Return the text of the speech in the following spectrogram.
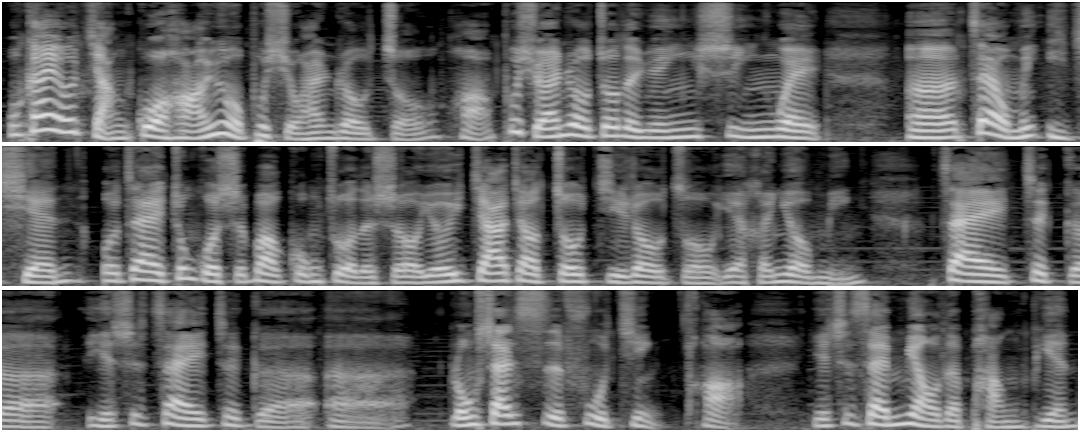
我刚才有讲过哈，因为我不喜欢肉粥哈，不喜欢肉粥的原因是因为，呃，在我们以前我在中国时报工作的时候，有一家叫周记肉粥也很有名，在这个也是在这个呃龙山寺附近哈，也是在庙的旁边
